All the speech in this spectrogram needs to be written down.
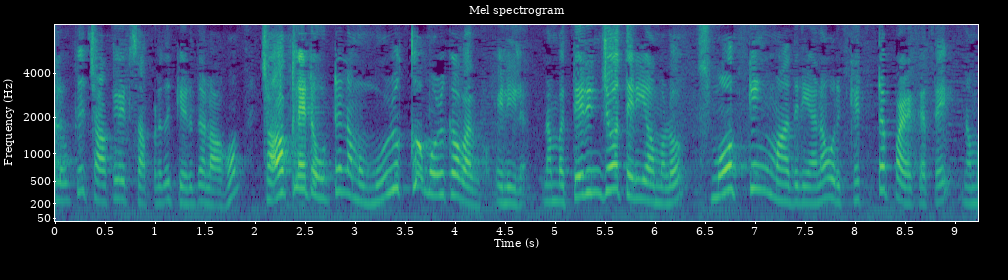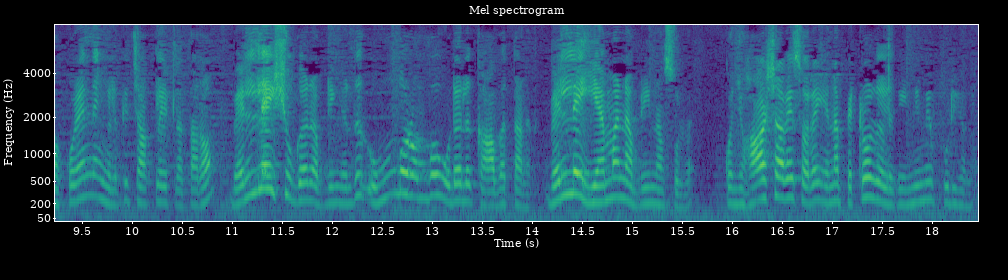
அளவுக்கு சாக்லேட் சாப்பிட்றது கெடுதல் ஆகும் சாக்லேட்டை விட்டு நம்ம முழுக்க முழுக்க வரணும் வெளியில். நம்ம தெரிஞ்சோ தெரியாமலோ ஸ்மோக்கிங் மாதிரியான ஒரு கெட்ட பழக்கத்தை நம்ம குழந்தைங்களுக்கு சாக்லேட்ல தரோம். வெள்ளை சுகர் அப்படிங்கிறது ரொம்ப ரொம்ப உடலுக்கு ஆபத்தானது. வெள்ளை யமன் அப்படின்னு நான் சொல்வேன். கொஞ்சம் ஹார்ஷாகவே சொல்கிறேன் ஏன்னா பெற்றோர்களுக்கு இன்னுமே புரியணும்.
